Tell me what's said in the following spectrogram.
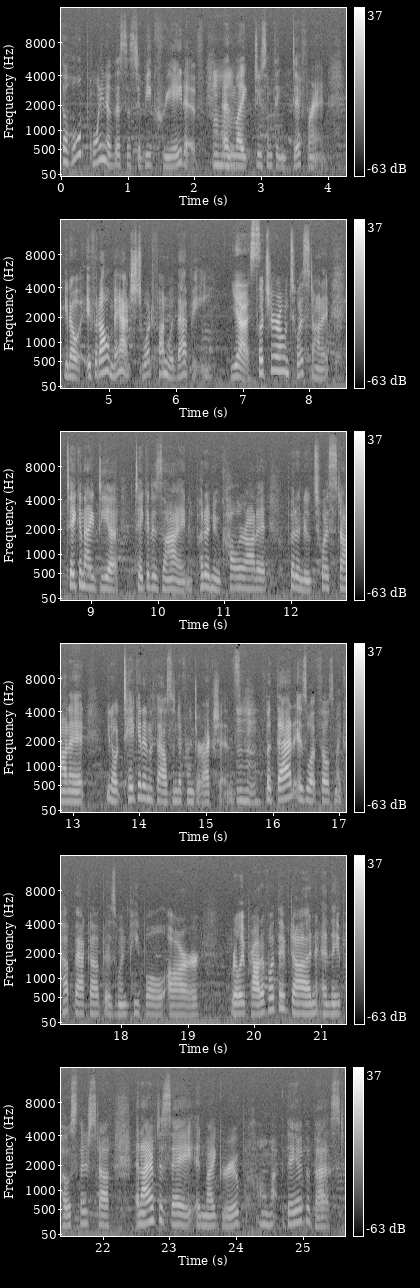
the whole point of this is to be creative Mm-hmm. and like do something different. You know, if it all matched, what fun would that be? yes Put your own twist on it. Take an idea, take a design, put a new color on it, put a new twist on it. You know, take it in a thousand different directions. Mm-hmm. But that is what fills my cup back up is when people are really proud of what they've done and they post their stuff. And I have to say, in my group, oh my, they are the best.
